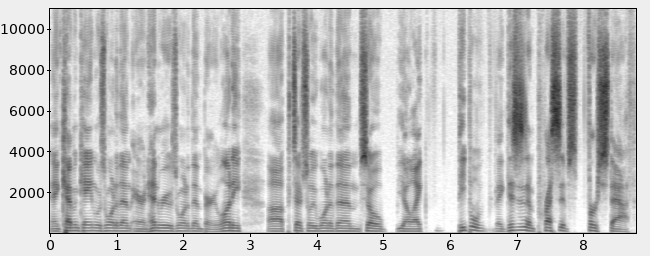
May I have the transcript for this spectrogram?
And Kevin Kane was one of them. Aaron Henry was one of them. Barry Lunney, uh, potentially one of them. So, you know, like people, like this is an impressive first staff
